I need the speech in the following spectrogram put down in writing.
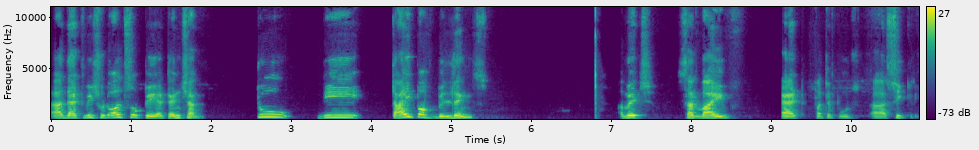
uh, that we should also pay attention to the type of buildings which survive at Fatehpur uh, Sikri.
